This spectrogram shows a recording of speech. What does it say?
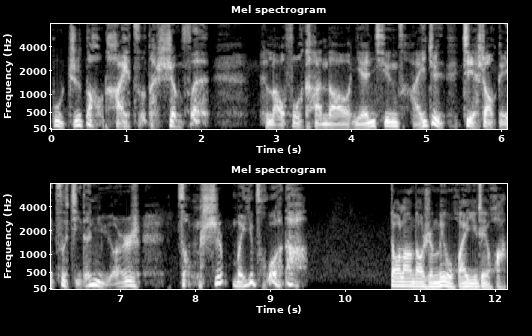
不知道太子的身份，老夫看到年轻才俊介绍给自己的女儿，总是没错的。赵浪倒是没有怀疑这话，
